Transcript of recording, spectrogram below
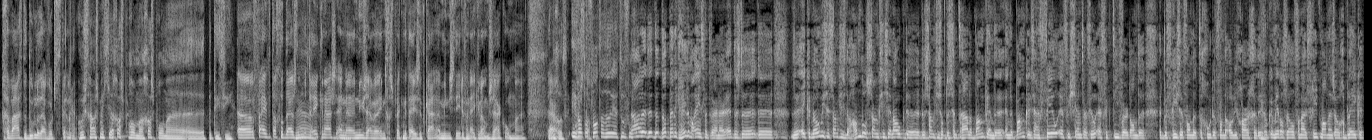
gewaagde doelen daarvoor te stellen. Ja, hoe is het trouwens met je Gazprom, Gazprom uh, petitie? Uh, 85.000 ja. ondertekenaars. En uh, nu zijn we in gesprek met EZK, het ministerie van Economische Zaken, om daar. Ja, goed. Ivo, tot slot, wat wil je toevoegen? Nou, dat ben ik helemaal eens met Werner. Dus de, de, de economische sancties, de handelssancties en ook de, de sancties op de centrale bank en de, en de banken zijn veel efficiënter, veel effectiever dan de, het bevriezen van de tegoeden van de oligarchen. Er is ook inmiddels wel vanuit Friedman en zo gebleken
